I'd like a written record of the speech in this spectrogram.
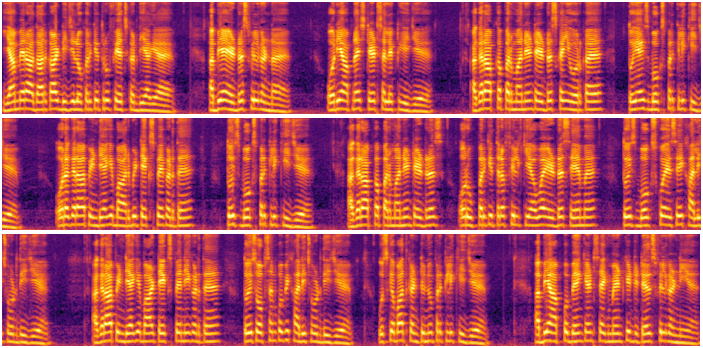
यहाँ मेरा आधार कार्ड डिजी लॉकर के थ्रू फेच कर दिया गया है। अब यहाँ एड्रेस फिल करना है। और यहाँ अपना स्टेट सेलेक्ट कीजिए। अगर आपका परमानेंट एड्रेस कहीं और का है तो यहाँ इस बॉक्स पर क्लिक कीजिए। और अगर आप इंडिया के बाहर भी टैक्स पे करते हैं तो इस बॉक्स पर क्लिक कीजिए। अगर आपका परमानेंट एड्रेस और ऊपर की तरफ़ फिल किया हुआ एड्रेस सेम है तो इस बॉक्स को ऐसे ही खाली छोड़ दीजिए। अगर आप इंडिया के बाहर टैक्स पे नहीं करते हैं तो इस ऑप्शन को भी खाली छोड़ दीजिए। उसके बाद कंटिन्यू पर क्लिक कीजिए। अभी आपको बैंक एंड सेगमेंट की डिटेल्स फिल करनी है।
